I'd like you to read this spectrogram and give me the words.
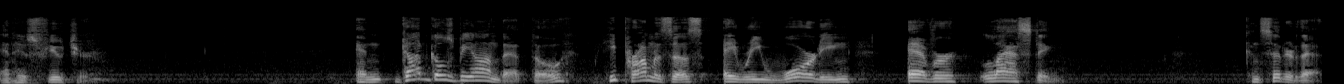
and his future. And God goes beyond that, though. He promises us a rewarding, everlasting. Consider that.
